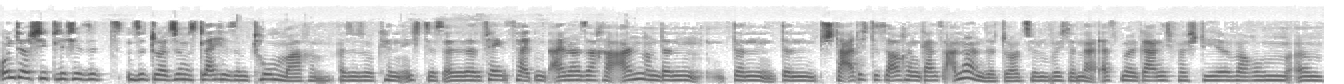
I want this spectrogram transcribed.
unterschiedliche Sit- Situationen das gleiche Symptom machen. Also so kenne ich das. Also dann fängt es halt mit einer Sache an und dann, dann, dann starte ich das auch in ganz anderen Situationen, wo ich dann erstmal gar nicht verstehe, warum, ähm,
